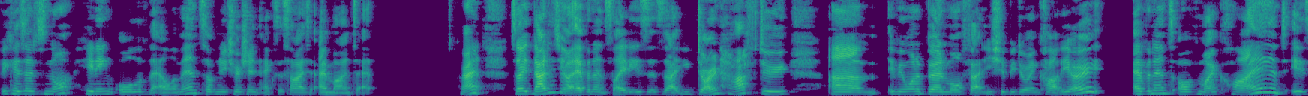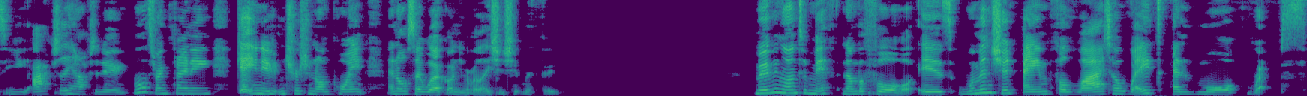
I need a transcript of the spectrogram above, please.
because it's not hitting all of the elements of nutrition, exercise, and mindset. Right? So that is your evidence, ladies, is that you don't have to, um, if you want to burn more fat, you should be doing cardio evidence of my client is you actually have to do more strength training, get your nutrition on point, and also work on your relationship with food. Moving on to myth number four is women should aim for lighter weights and more reps.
